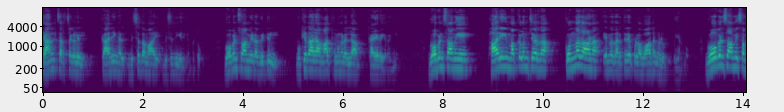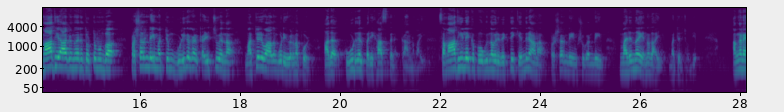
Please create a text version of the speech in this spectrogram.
ചാനൽ ചർച്ചകളിൽ കാര്യങ്ങൾ വിശദമായി വിശദീകരിക്കപ്പെട്ടു. ഗോപൻ സ്വാമിയുടെ വീട്ടിൽ മുഖ്യധാരാ മാധ്യമങ്ങളെല്ലാം കയറിയിറങ്ങി. ഗോപൻ സ്വാമിയെ ഭാര്യയും മക്കളും ചേർന്ന് കൊന്നതാണ് എന്ന തരത്തിലേക്കുള്ള വാദങ്ങളും ഉയർന്നു. ഗോപൻ സ്വാമി സമാധിയാകുന്നതിന് തൊട്ടുമുമ്പ് പ്രഷറിന്റെയും മറ്റും ഗുളികകൾ കഴിച്ചു എന്ന മറ്റൊരു വാദം കൂടി ഉയർന്നപ്പോൾ അത് കൂടുതൽ പരിഹാസത്തിന് കാരണമായി. സമാധിയിലേക്ക് പോകുന്ന ഒരു വ്യക്തിക്ക് എന്തിനാണ് പ്രഷറിന്റെയും ഷുഗറിന്റെയും മരുന്ന് എന്നതായി മറ്റൊരു ചോദ്യം. അങ്ങനെ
